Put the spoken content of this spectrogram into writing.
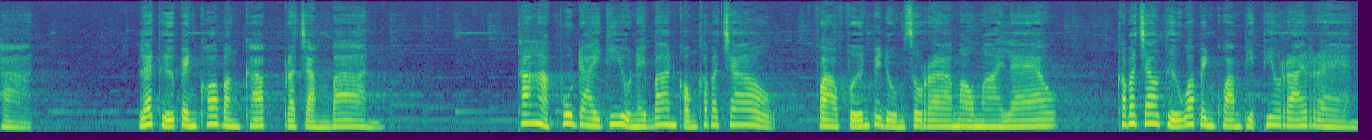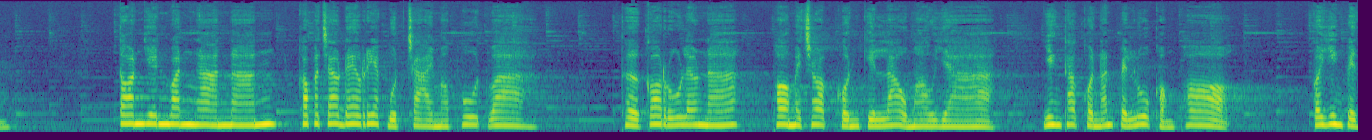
ขาด และถือเป็นข้อบังคับประจำบ้าน ถ้าหากผู้ใดที่อยู่ในบ้านของข้าพเจ้า ฝ่าฝืนไปดื่มสุราเมาไม้แล้วข้าพเจ้าถือว่าเป็นความผิดที่ร้ายแรง ตอนเย็นวันงานนั้นข้าพเจ้าได้เรียกบุตรชายมาพูดว่า เธอก็รู้แล้วนะ พ่อไม่ชอบคนกินเหล้าเมายา ยิ่งถ้าคนนั้นเป็นลูกของพ่อ ก็ยิ่งเป็น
